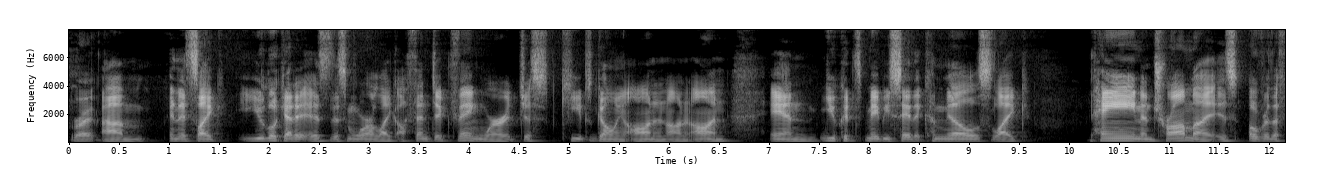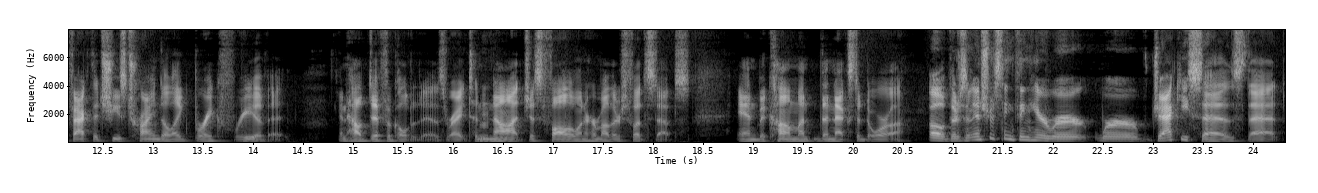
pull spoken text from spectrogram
right. Um, and it's like you look at it as this more like authentic thing where it just keeps going on and on and on. And you could maybe say that Camille's like pain and trauma is over the fact that she's trying to like break free of it and how difficult it is, right? To mm-hmm. not just follow in her mother's footsteps and become the next Adora. Oh, there's an interesting thing here where where Jackie says that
